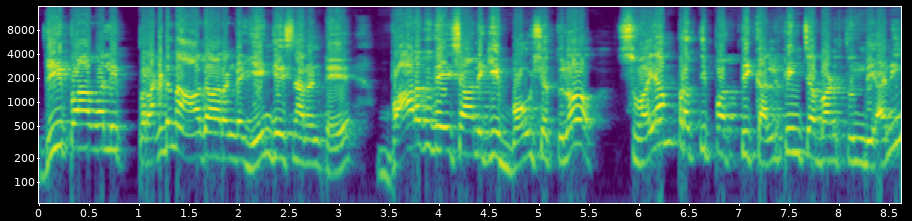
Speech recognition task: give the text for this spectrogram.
దీపావళి ప్రకటన ఆధారంగా ఏం చేసినారంటే భారతదేశానికి భవిష్యత్తులో స్వయం ప్రతిపత్తి కల్పించబడుతుంది అని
